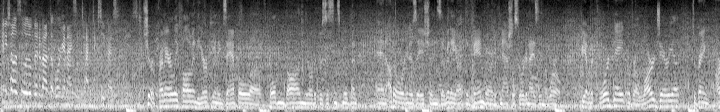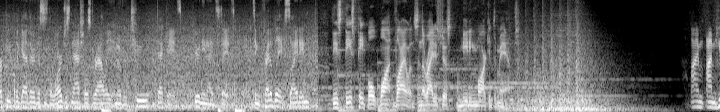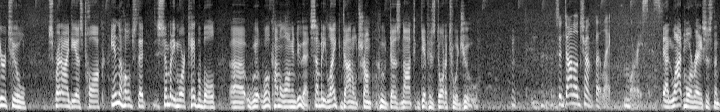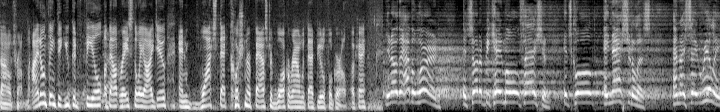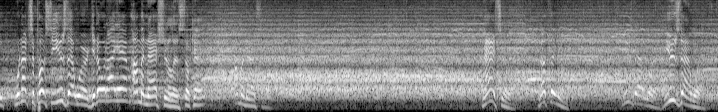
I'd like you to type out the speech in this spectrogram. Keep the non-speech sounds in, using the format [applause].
Can you tell us a little bit about the organizing tactics you guys have used? Sure, primarily following the European example of Golden Dawn, the Nordic Resistance Movement, and other organizations that really are at the vanguard of nationalist organizing in the world. Be able to coordinate over a large area to bring our people together. This is the largest nationalist rally in over two decades here in the United States. It's incredibly exciting. These, these people want violence, and the right is just meeting market demand. I'm, I'm here to spread ideas, talk, in the hopes that somebody more capable uh, will, will come along and do that. Somebody like Donald Trump who does not give his daughter to a Jew. [laughs] So Donald Trump, but like more racist. A lot more racist than Donald Trump. I don't think that you could feel about race the way I do and watch that Kushner bastard walk around with that beautiful girl, okay? You know, they have a word. It sort of became old fashioned. It's called a nationalist. And I say, really, we're not supposed to use that word. You know what I am? I'm a nationalist, okay? I'm a nationalist. Nationalist. Nothing. Use that word. Use that word.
